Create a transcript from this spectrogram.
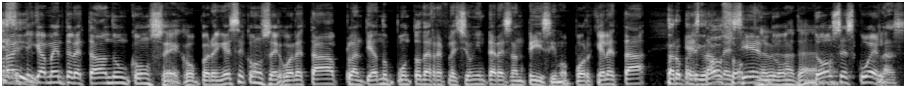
prácticamente le está dando un consejo, pero en ese consejo él está planteando un punto de reflexión interesantísimo, porque él está estableciendo dos escuelas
